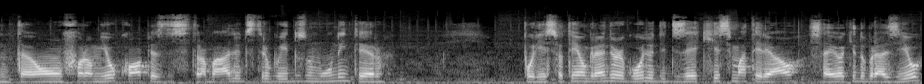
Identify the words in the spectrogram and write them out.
Então foram mil cópias desse trabalho distribuídos no mundo inteiro. Por isso eu tenho grande orgulho de dizer que esse material saiu aqui do Brasil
